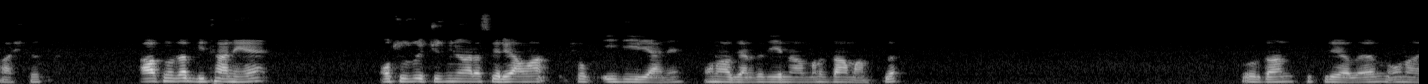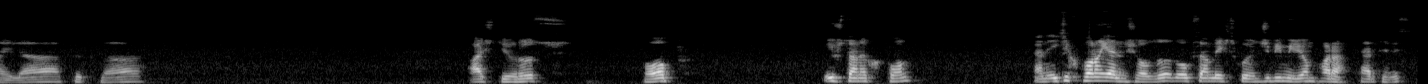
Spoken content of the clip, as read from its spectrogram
Açtık. Altında da bir taneye 30'lu 300 milyon arası veriyor ama çok iyi değil yani. Onu alacağınıza diğerini almanız daha mantıklı. Buradan tıklayalım. Onayla. Tıkla. Aç diyoruz. Hop. 3 tane kupon. Yani 2 kupona gelmiş oldu. 95'lik oyuncu 1 milyon para. Tertemiz.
